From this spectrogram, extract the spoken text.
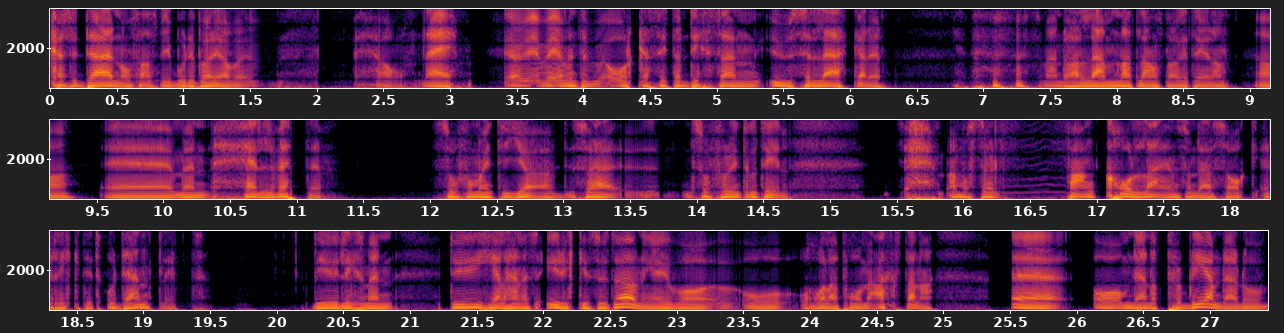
Kanske där någonstans vi borde börja. Ja, nej. Jag, jag, jag vet inte, orka sitta och dissa en usel läkare. som ändå har lämnat landslaget redan. ja, Eh, men helvete. Så får man inte göra. Så, här, så får det inte gå till. Man måste väl fan kolla en sån där sak riktigt ordentligt. Det är ju liksom en, det är ju hela hennes yrkesutövning är ju att, att, att hålla på med axlarna. Eh, och om det är något problem där då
